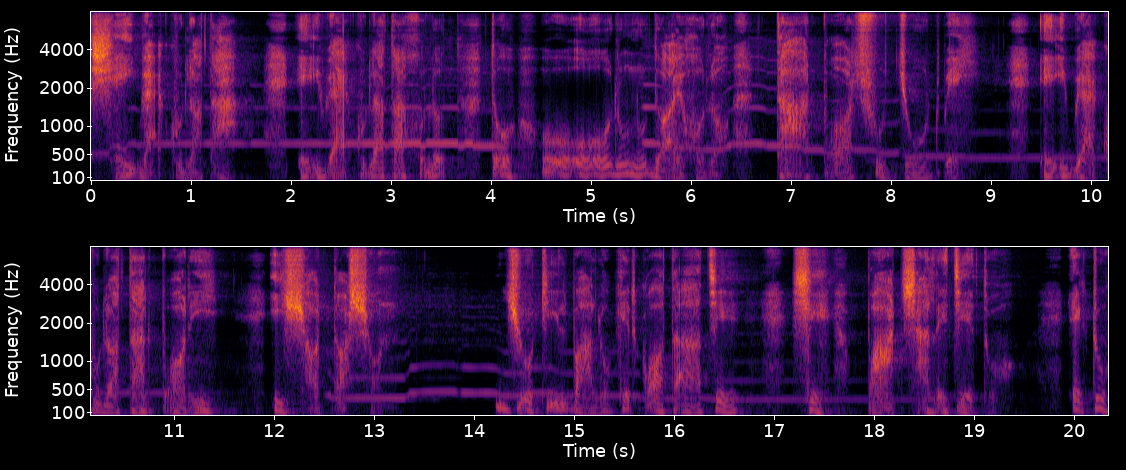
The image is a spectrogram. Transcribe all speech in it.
সেই ব্যাকুলতা। এই ব্যাকুলতা হলো তো অরুণোদয় হলো, তারপর সূর্য উঠবে এই ব্যাকুলতার পরই ঈশ্বর দর্শন। জটিল বালকের কথা আছে, সে পাঠশালে যেত। একটু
